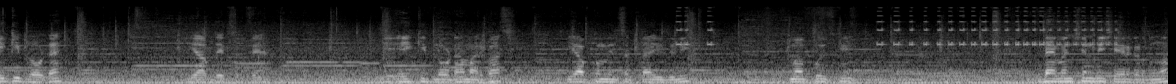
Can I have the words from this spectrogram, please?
एक ही प्लॉट है। ये आप देख सकते हैं। ये एक ही प्लॉट है हमारे पास। ये आपको मिल सकता है इजीली मैं आपको इसकी डायमेंशन भी शेयर कर दूँगा।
